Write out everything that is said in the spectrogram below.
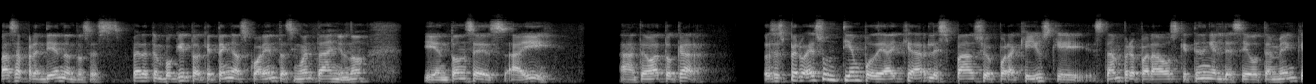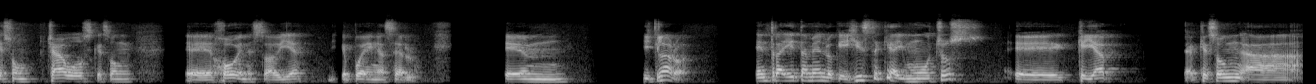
vas aprendiendo, entonces espérate un poquito a que tengas 40, 50 años, ¿no? Y entonces ahí ah, te va a tocar. Entonces, pero es un tiempo de hay que darle espacio por aquellos que están preparados, que tienen el deseo también, que son chavos, que son eh, jóvenes todavía y que pueden hacerlo. Em, y claro, entra ahí también lo que dijiste, que hay muchos eh, que ya, que son, uh, a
